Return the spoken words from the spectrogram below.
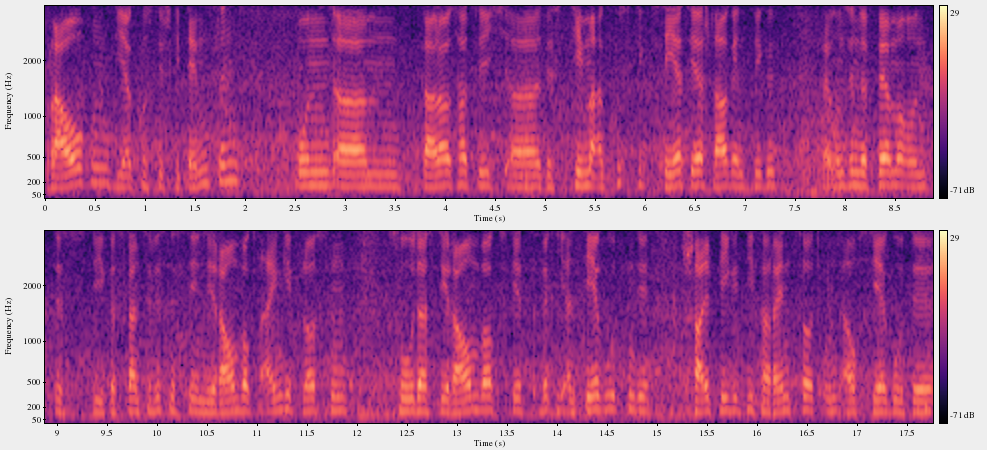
brauchen, die akustisch gedämmt sind. Und ähm, daraus hat sich äh, das Thema Akustik sehr, sehr stark entwickelt bei uns in der Firma und das, die, das ganze Wissen ist in die Raumbox eingeflossen, so dass die Raumbox jetzt wirklich eine sehr gute Schallpegeldifferenz hat und auch sehr gute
